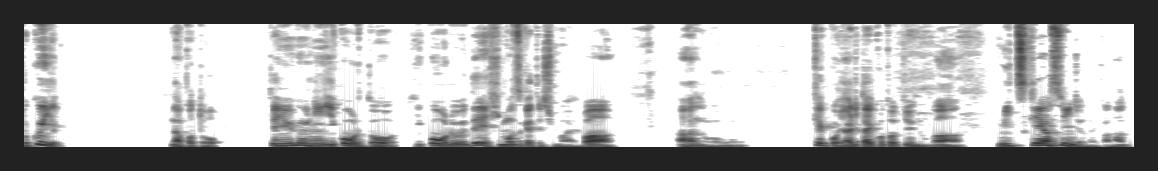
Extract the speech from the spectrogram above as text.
得意なことっていうふうにイコールと、イコールで紐付けてしまえば、あの、結構やりたいことっていうのが見つけやすいんじゃないかなっ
